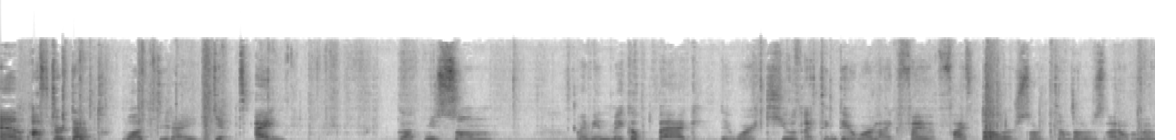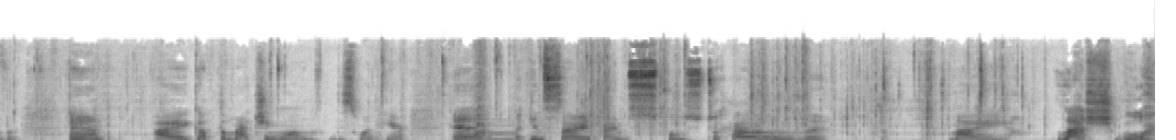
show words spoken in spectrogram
And after that what did I get? I got me some I mean makeup bag they were cute. I think they were like five dollars or ten dollars. I don't remember. And I got the matching one this one here. And inside I'm supposed to have my lash glue.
